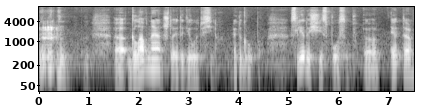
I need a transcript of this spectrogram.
э, главное, что это делают все. Это группа. Следующий способ э, это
